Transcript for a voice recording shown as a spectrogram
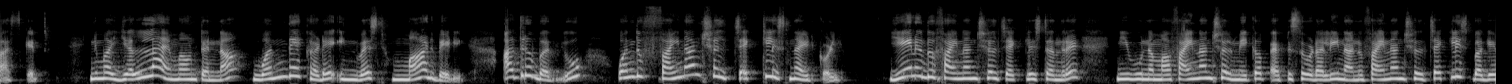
basket ನಿಮ್ಮ ಎಲ್ಲ ಅಮೌಂಟನ್ನು ಒಂದೇ ಕಡೆ ಇನ್ವೆಸ್ಟ್ ಮಾಡಬೇಡಿ. ಅದ್ರ ಬದಲು ಒಂದು ಫೈನಾನ್ಷಿಯಲ್ ಚೆಕ್ ಲಿಸ್ಟ್ನ ಇಟ್ಕೊಳ್ಳಿ. ಏನಿದು ಫೈನಾನ್ಷಿಯಲ್ ಚೆಕ್ ಲಿಸ್ಟ್ ಅಂದರೆ, ನೀವು ನಮ್ಮ ಫೈನಾನ್ಷಿಯಲ್ ಮೇಕಪ್ ಎಪಿಸೋಡಲ್ಲಿ ನಾನು ಫೈನಾನ್ಷಿಯಲ್ ಚೆಕ್ ಲಿಸ್ಟ್ ಬಗ್ಗೆ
